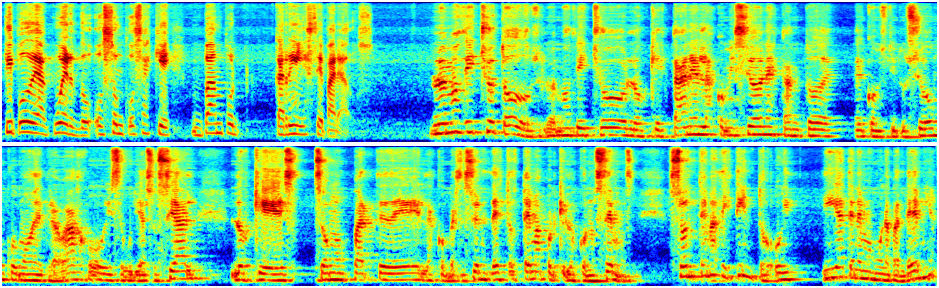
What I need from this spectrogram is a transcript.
tipo de acuerdo o son cosas que van por carriles separados. Lo hemos dicho todos, lo hemos dicho los que están en las comisiones, tanto de, Constitución como de Trabajo y Seguridad Social, los que somos parte de las conversaciones de estos temas porque los conocemos. Son temas distintos. Hoy día tenemos una pandemia,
